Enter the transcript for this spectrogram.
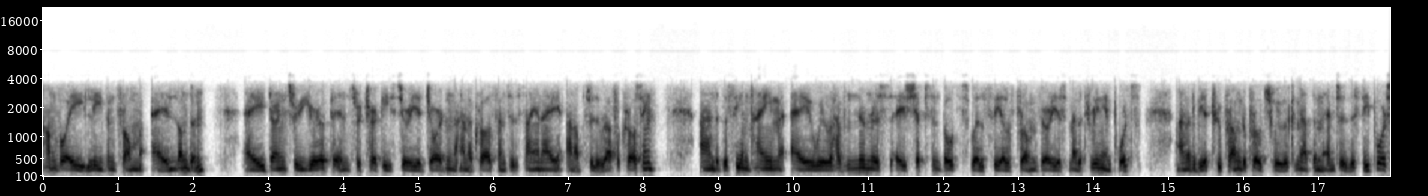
convoy leaving from uh, London. Uh, down through Europe and through Turkey, Syria, Jordan, and across into the Sinai and up through the Rafah crossing and at the same time uh, we'll have numerous uh, ships and boats will sail from various Mediterranean ports and it'll be a two-pronged approach. We will come at them into the seaport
